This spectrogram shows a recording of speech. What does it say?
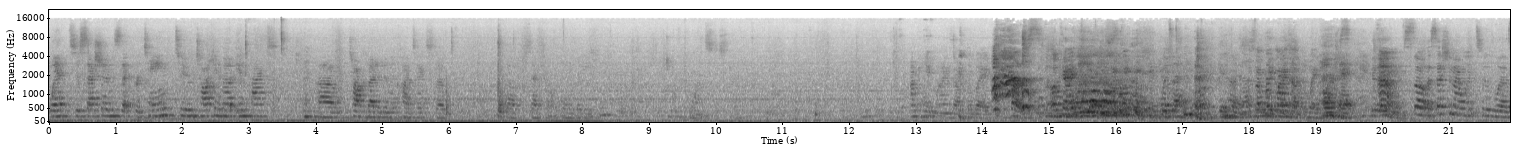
went to sessions that pertain to talking about impacts, um, talk about it in the context of, of Central. Anybody wants to start? I'm gonna get mine out the way first, okay? What's that? So I'm gonna get mine out the way. Okay. Um, so a session I went to was,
